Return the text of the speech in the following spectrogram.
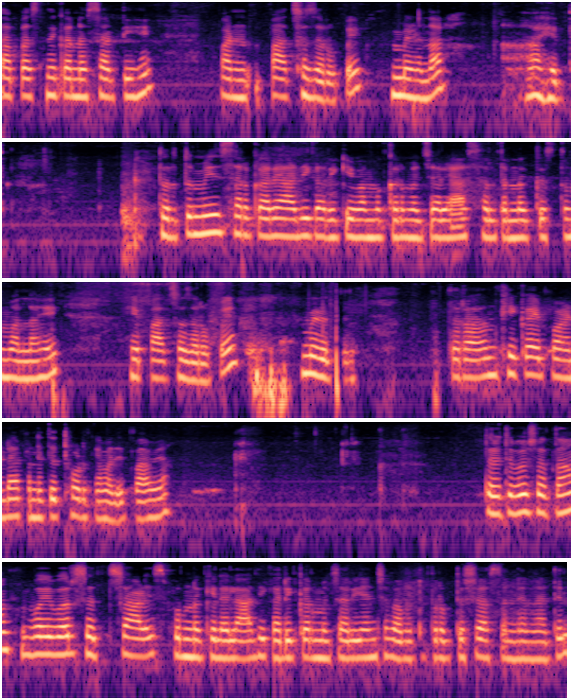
तपासणी करण्यासाठी हे पन पाच हजार रुपये मिळणार आहेत. तर तुम्ही सरकारी अधिकारी किंवा मग कर्मचारी असाल तर नक्कीच तुम्हाला हे हे पाच हजार रुपये मिळतील. तर आणखी काही पॉईंट आपण इथे थोडक्यामध्ये पाहूया. तर इथे बघू शकता वय वर्ष चाळीस पूर्ण केलेल्या अधिकारी कर्मचारी यांच्याबाबत उपरोक्त शासन निर्णयातील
